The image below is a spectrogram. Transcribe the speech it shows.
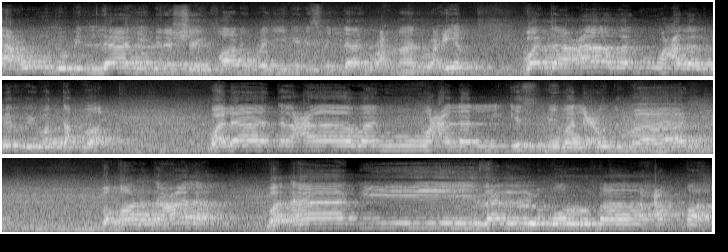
أعوذ بالله من الشيطان الرجيم. بسم الله الرحمن الرحيم. وتعاونوا على البر والتقوى. ولا تعاونوا على الإثم والعدوان. وقال تعالى وآتي ذا القربى حقه.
